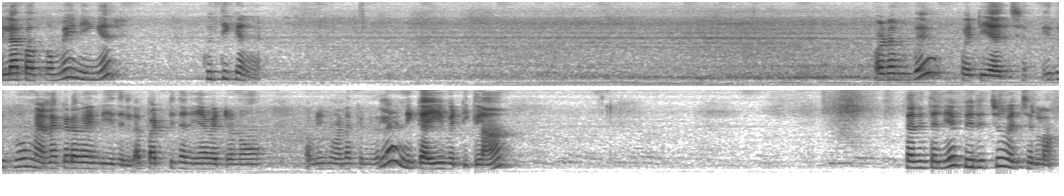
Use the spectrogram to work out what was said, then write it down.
எல்லா பக்கமுமே நீங்கள் குத்திக்கங்க. உடம்பு வெட்டியாச்சு. இதுக்கும் மெனக்கிட வேண்டியதில்லை. பட்டி தனியாக வெட்டணும் அப்படின்னு மெனக்கினதில்லை நீ கை வெட்டிக்கலாம். தனித்தனியாக பிரித்தும் வச்சிடலாம்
